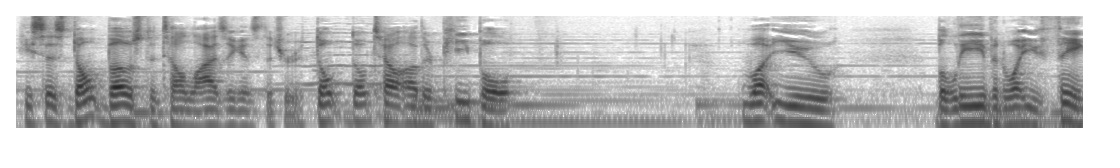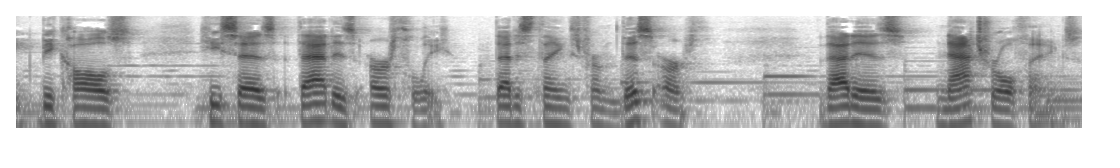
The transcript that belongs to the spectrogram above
he says, don't boast and tell lies against the truth. Don't don't tell other people what you believe and what you think because he says that is earthly. That is things from this earth. That is natural things.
